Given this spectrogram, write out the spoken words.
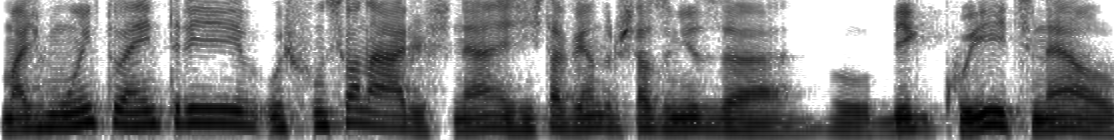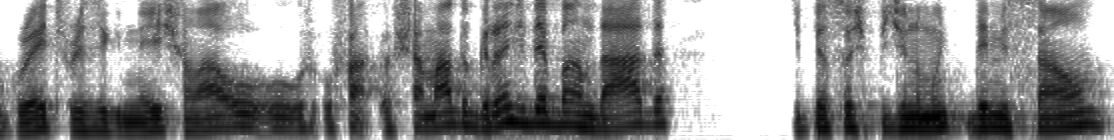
mas muito entre os funcionários, né? A gente está vendo nos Estados Unidos a, o Big Quit, né? O Great Resignation lá, o, o, o chamado grande debandada de pessoas pedindo muito demissão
